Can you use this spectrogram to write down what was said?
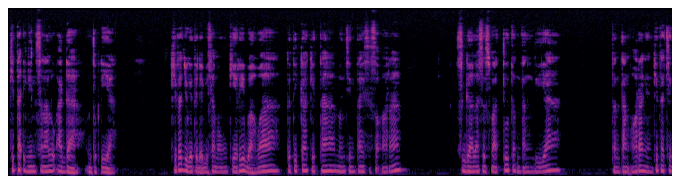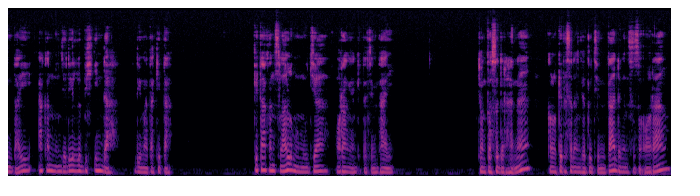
kita ingin selalu ada untuk dia kita juga tidak bisa memungkiri bahwa ketika kita mencintai seseorang, segala sesuatu tentang dia, tentang orang yang kita cintai akan menjadi lebih indah di mata kita. Kita akan selalu memuja orang yang kita cintai. Contoh sederhana, kalau kita sedang jatuh cinta dengan seseorang,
